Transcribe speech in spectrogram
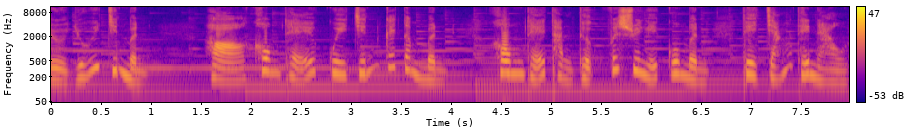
lừa dối chính mình. Họ không thể quy chính cái tâm mình, không thể thành thực với suy nghĩ của mình thì chẳng thể nào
